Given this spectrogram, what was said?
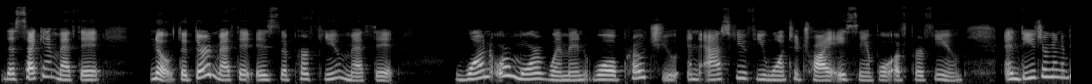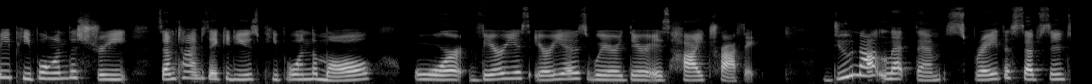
The second method, no, the third method is the perfume method. One or more women will approach you and ask you if you want to try a sample of perfume. And these are going to be people on the street. Sometimes they could use people in the mall or various areas where there is high traffic. Do not let them spray the substance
